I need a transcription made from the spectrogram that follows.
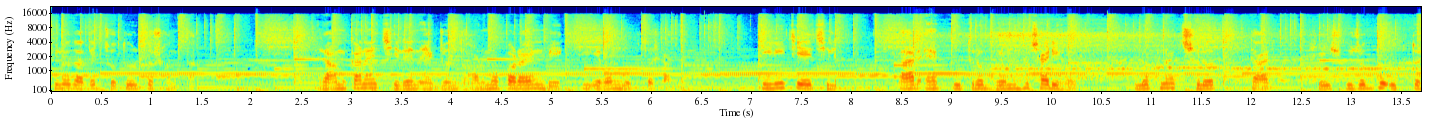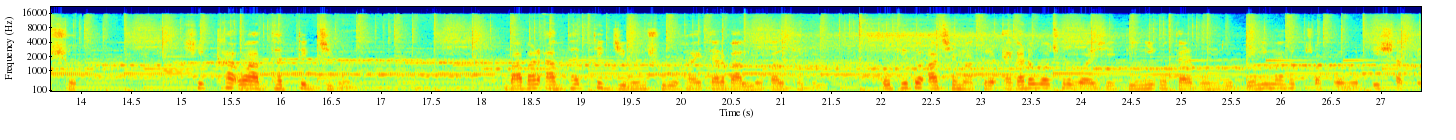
ছিল তাদের চতুর্থ সন্তান। রামকানাই ছিলেন একজন ধর্মপরায়ণ ব্যক্তি এবং গুপ্ত সাধক। তিনি চেয়েছিলেন তার এক পুত্র ব্রহ্মচারী হোক। লোকনাথ ছিল তার সেই সুযোগ্য উত্তরস্বর শিক্ষা ও আধ্যাত্মিক জীবন। বাবার আধ্যাত্মিক জীবন শুরু হয় তার বাল্যকাল থেকেই। কথিত আছে মাত্র এগারো বছর বয়সে তিনি ও তার বন্ধু বেণীমাধব চক্রবর্তীর সাথে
